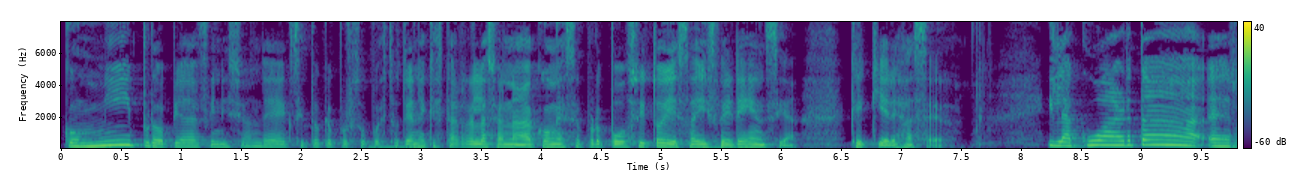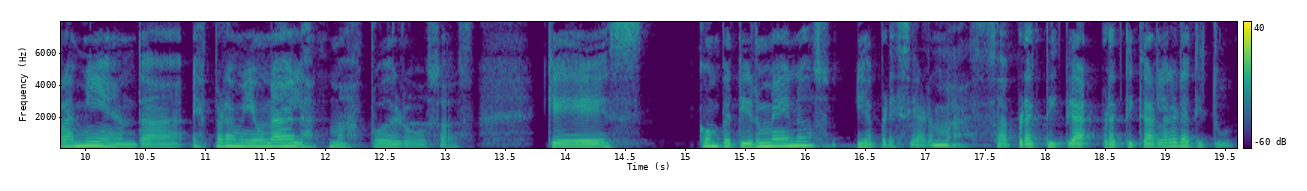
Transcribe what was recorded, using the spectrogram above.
con mi propia definición de éxito, que por supuesto tiene que estar relacionada con ese propósito y esa diferencia que quieres hacer. Y la cuarta herramienta es para mí una de las más poderosas, que es competir menos y apreciar más, o sea, practicar, practicar la gratitud.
